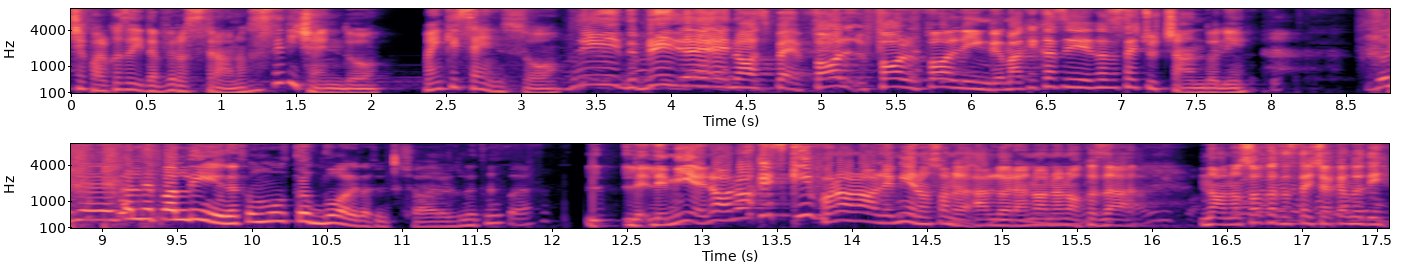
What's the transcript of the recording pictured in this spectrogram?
c'è qualcosa di davvero strano. Cosa stai dicendo? Ma in che senso? Breed, breed, eh, no, aspetta, fall, fall, falling. Ma che cosa, cosa stai ciucciando lì? Delle belle palline, sono molto buone da ciucciare, le tue? Le, le, mie? No, no, che schifo, no, no, le mie non sono... Allora, no, no, no, cosa... No, non so cosa stai cercando di...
